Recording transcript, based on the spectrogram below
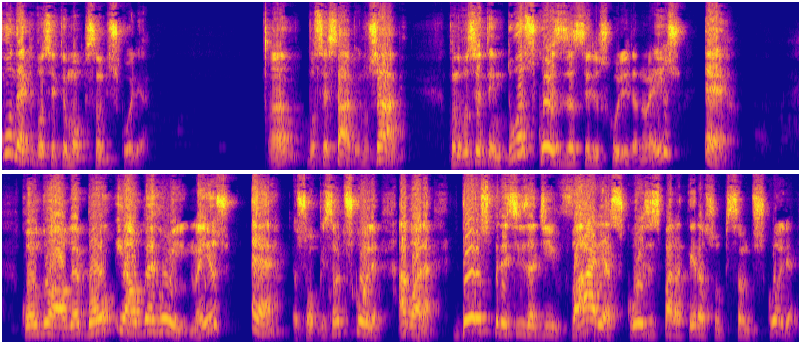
Quando é que você tem uma opção de escolha? Hã? Você sabe, não sabe? Quando você tem duas coisas a ser escolhida, não é isso? É. Quando algo é bom e algo é ruim, não é isso? É, eu sou opção de escolha. Agora, Deus precisa de várias coisas para ter a sua opção de escolha?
